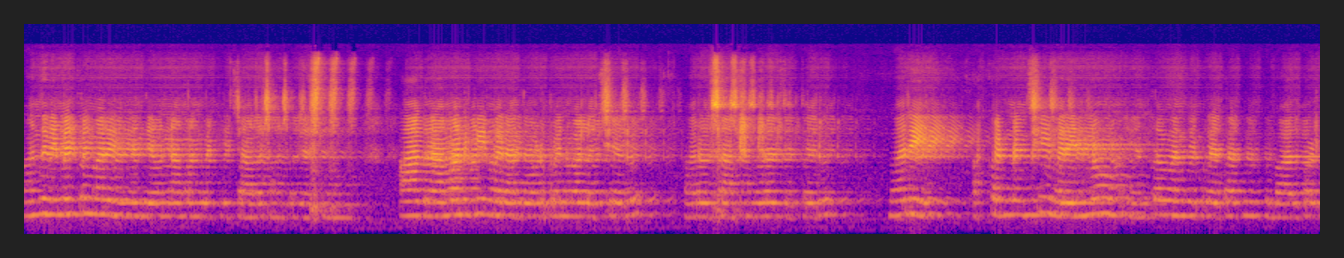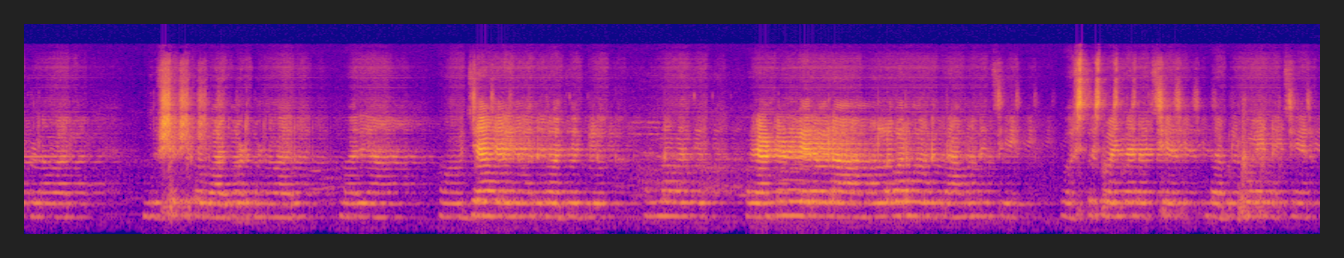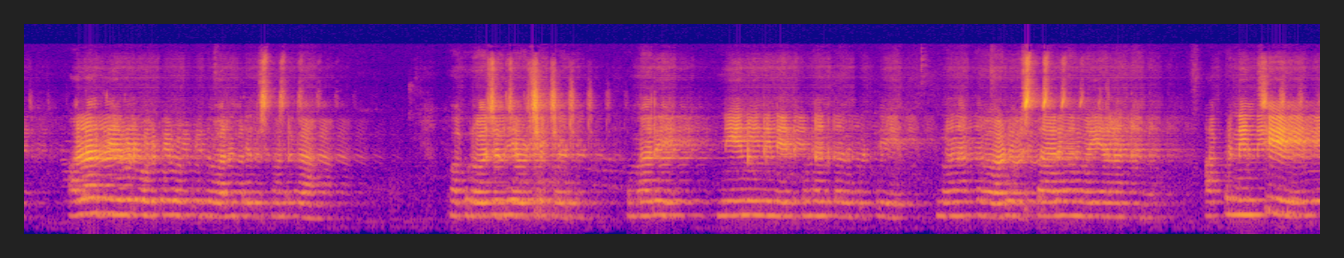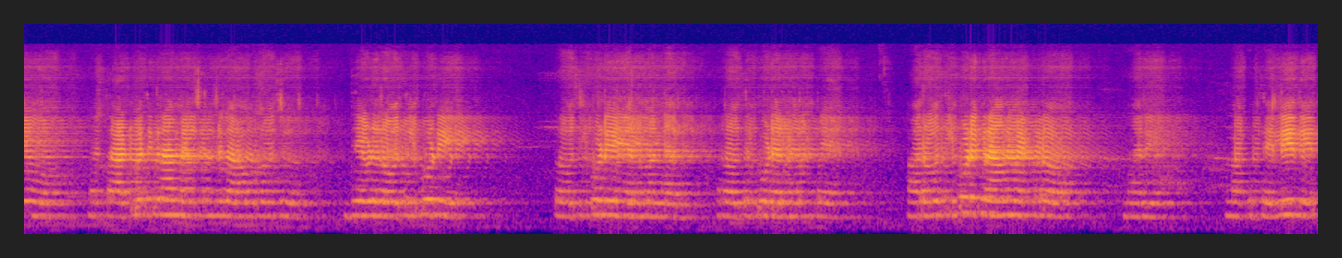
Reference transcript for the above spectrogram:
అందు నిమిత్తం మరి నేను దేవుని నామాన్ని బట్టి చాలా సంతోషిస్తున్నాను ఆ గ్రామానికి మరి ఆ దూడపైన వాళ్ళు వచ్చారు. వారు సాక్ష్యం కూడా చెప్పారు. మరి అక్కడి నుంచి మరి ఎన్నో ఎంతో మంది ప్రేతాత్మకు బాధపడుతున్నవారు దుశ్శక్తితో బాధపడుతున్నవారు మరి ఆ ఉద్యోగాలు నిరుద్యోగులు వద్దకులు మరి అంటే వేరే వాళ్ళ మల్లవరం అనే గ్రామం నుంచి వస్తు పోయిందని వచ్చారు డబ్బులు పోయిన వచ్చారు. అలా దేవుడు ఒకటి ఒకటి ద్వారా తెలుస్తుండగా ఒక రోజు దేవుడు చెప్పాడు మరి నేను నేను ఎన్నుకున్నాను కాబట్టి నాకు వాడు విస్తారంగా మొయ్యాలన్నాడు అక్కడి నుంచి మేము తాటిపతి గ్రామం వెళ్తుండగా ఒక రోజు దేవుడు రౌతులపూడి రౌతులపూడి వెళ్ళమన్నారు. రౌతులపూడి వెళ్ళమంటే ఆ రౌతులపూడి గ్రామం ఎక్కడో? మరి నాకు తెలియదు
